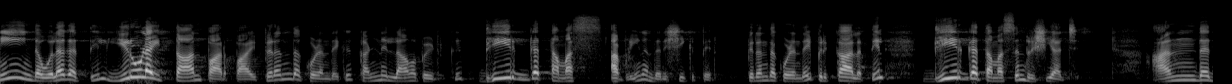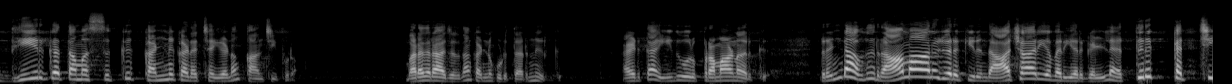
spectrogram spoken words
நீ இந்த உலகத்தில் இருளைத்தான் பார்ப்பாய். பிறந்த குழந்தைக்கு கண் இல்லாமல் போயிட்டு தீர்க்க தமஸ் அப்படின்னு அந்த ரிஷிக்கு பேர். பிறந்த குழந்தை பிற்காலத்தில் தீர்க்க தமஸ்ன்னு ரிஷியாச்சு. அந்த தீர்க்க தமஸுக்கு கண்ணு கிடைச்ச இடம் காஞ்சிபுரம். வரதராஜர் தான் கண்ணு கொடுத்தாருன்னு இருக்கு. அடுத்தா இது ஒரு பிரமாணம் இருக்கு. ரெண்டாவது ராமானுஜருக்கு இருந்த ஆச்சாரிய வரியர்கள்ல திருக்கச்சி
